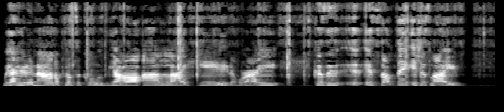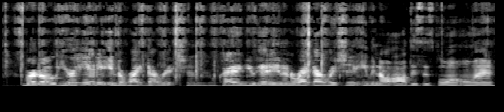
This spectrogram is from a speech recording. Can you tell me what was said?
We got here the Nine of Pentacles. Y'all, I like it, right? Because it, it, it's something, it's just like, Virgo, you're headed in the right direction, okay? You're headed in the right direction, even though all this is going on,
